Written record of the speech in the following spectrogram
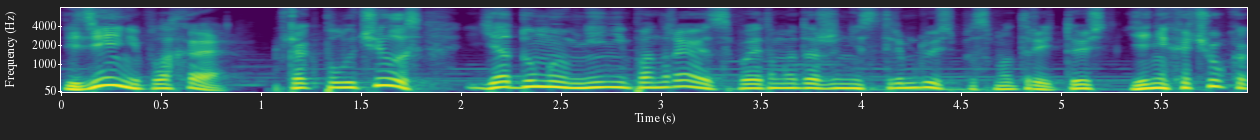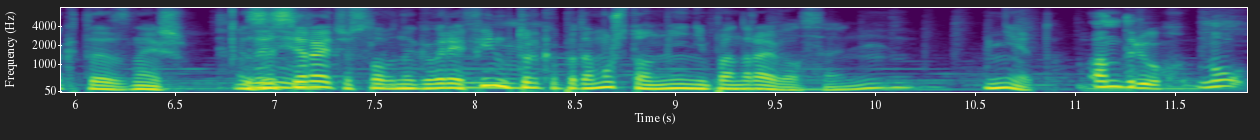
Идея неплохая. Как получилось, я думаю, мне не понравится, поэтому я даже не стремлюсь посмотреть. То есть я не хочу как-то, знаешь, Да засирать, условно говоря, фильм только потому, что он мне не понравился. Нет. Андрюх, ну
